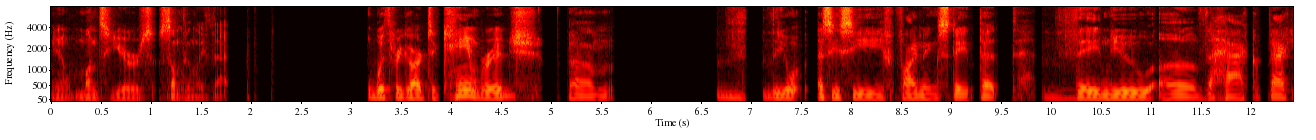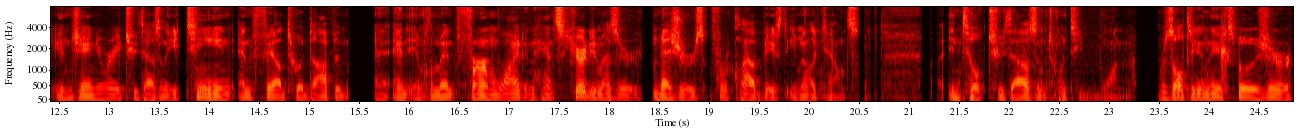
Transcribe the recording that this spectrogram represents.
you know months, years, something like that. With regard to Cambridge, um, the SEC findings state that they knew of the hack back in January 2018 and failed to adopt and, and implement firm wide enhanced security measure, measures for cloud based email accounts until 2021, resulting in the exposure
